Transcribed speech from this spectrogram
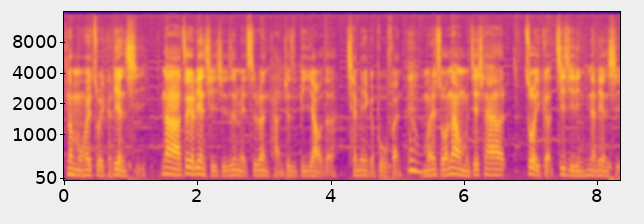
那我们会做一个练习，那这个练习其实是每次论坛就是必要的前面一个部分。嗯我们会说，那我们接下来要做一个积极聆听的练习。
